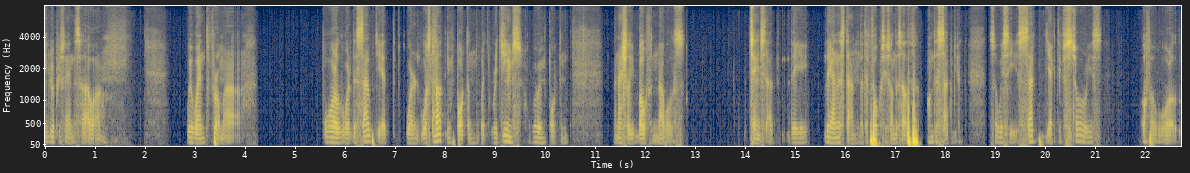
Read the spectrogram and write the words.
It represents how uh, we went from a world where the subject were, was not important, where regimes were important, and actually both novels change that. They they understand that the focus is on the self, on the subject. So we see subjective stories of a world,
